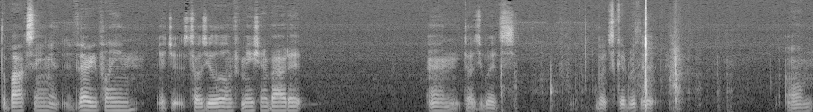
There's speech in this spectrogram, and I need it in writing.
the boxing is very plain. It just tells you a little information about it and tells you what's what's good with it. Um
